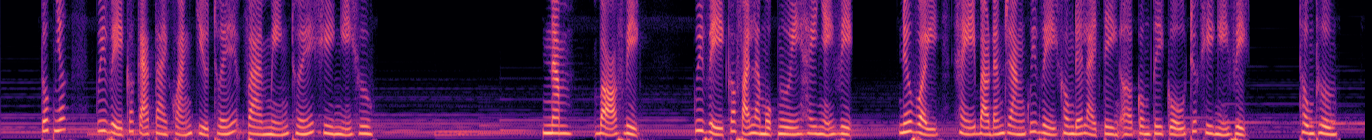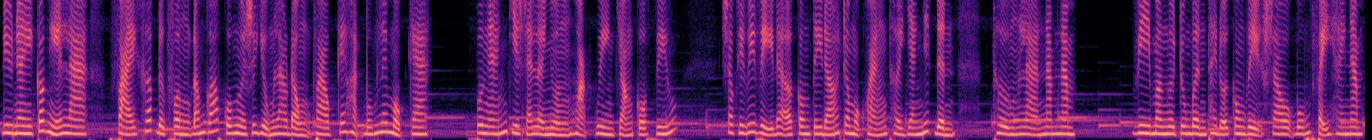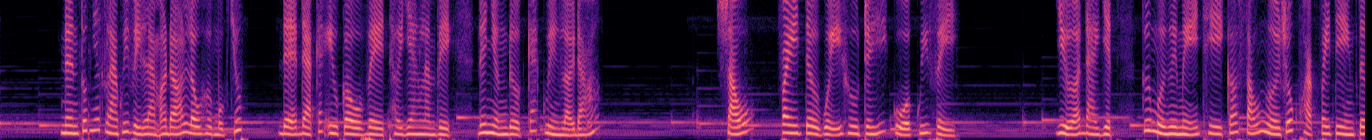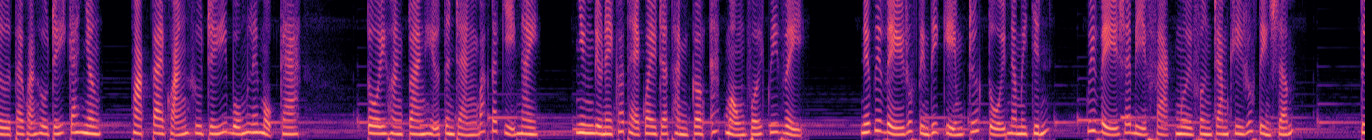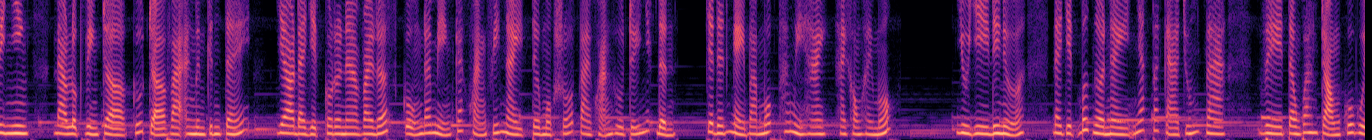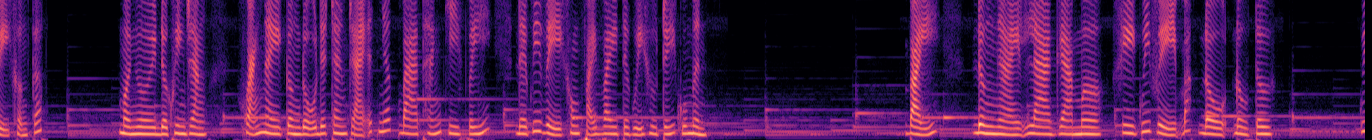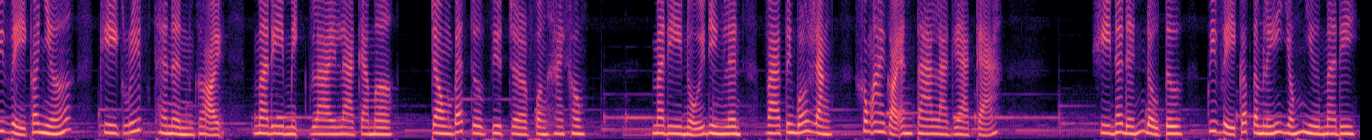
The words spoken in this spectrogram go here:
Tốt nhất, quý vị có cả tài khoản chịu thuế và miễn thuế khi nghỉ hưu. 5. Bỏ việc Quý vị có phải là một người hay nhảy việc? Nếu vậy, hãy bảo đảm rằng quý vị không để lại tiền ở công ty cũ trước khi nghỉ việc. Thông thường, điều này có nghĩa là phải khớp được phần đóng góp của người sử dụng lao động vào kế hoạch 401k, phương án chia sẻ lợi nhuận hoặc quyền chọn cổ phiếu. Sau khi quý vị đã ở công ty đó trong một khoảng thời gian nhất định, thường là 5 năm, vì mọi người trung bình thay đổi công việc sau 4,2 năm. Nên tốt nhất là quý vị làm ở đó lâu hơn một chút để đạt các yêu cầu về thời gian làm việc để nhận được các quyền lợi đó. 6. Vay từ quỹ hưu trí của quý vị Giữa đại dịch, cứ 10 người Mỹ thì có 6 người rút hoặc vay tiền từ tài khoản hưu trí cá nhân hoặc tài khoản hưu trí 401k. Tôi hoàn toàn hiểu tình trạng bắt đắc dĩ này, nhưng điều này có thể quay trở thành cơn ác mộng với quý vị. Nếu quý vị rút tiền tiết kiệm trước tuổi 59, quý vị sẽ bị phạt 10% khi rút tiền sớm. Tuy nhiên, đạo luật viện trợ, cứu trợ và an ninh kinh tế do đại dịch coronavirus cũng đã miễn các khoản phí này từ một số tài khoản hưu trí nhất định – cho đến ngày 31 tháng 12, 2021. Dù gì đi nữa, đại dịch bất ngờ này nhắc tất cả chúng ta về tầm quan trọng của quỹ khẩn cấp. Mọi người được khuyên rằng khoản này cần đủ để trang trải ít nhất 3 tháng chi phí để quý vị không phải vay từ quỹ hưu trí của mình. 7. Đừng ngại là gà mờ khi quý vị bắt đầu đầu tư. Quý vị có nhớ khi Griff Tennant gọi Maddie McFly là gà mờ trong Better Future phần 2 không? Maddie nổi điên lên và tuyên bố rằng không ai gọi anh ta là gà cả. Khi nói đến đầu tư, quý vị có tâm lý giống như Maddie.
